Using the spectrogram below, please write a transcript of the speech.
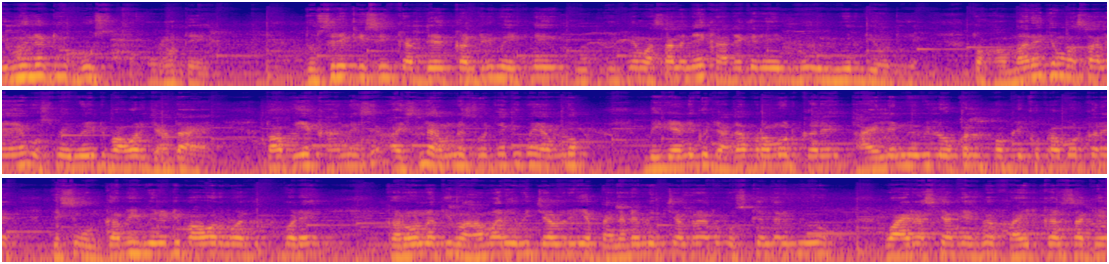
इम्यूनिटी बूस्ट होते हैं। दूसरे किसी कंट्री में इतने इतने मसाले नहीं खाते कि इनको इम्यूनिटी होती है। तो हमारे जो मसाले हैं, उसमें इम्यूनिटी पावर ज़्यादा है। तो आप ये खाने से, इसलिए हमने सोचा कि भाई हम लोग बिरयानी को ज़्यादा प्रमोट करें, थाईलैंड में भी लोकल पब्लिक को प्रमोट करें, जिससे उनका भी इम्यूनिटी पावर बढ़े कोरोना की महामारी अभी चल रही है पैंडेमिक चल रहा है तो उसके अंदर भी वो वायरस के अगेंस्ट में फाइट कर सके।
